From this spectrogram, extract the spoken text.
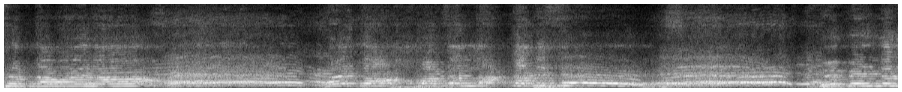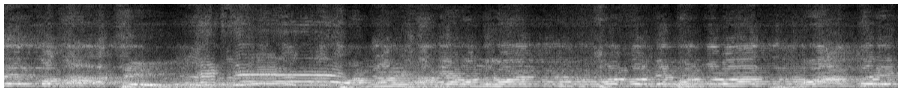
দিচ্ছেন না দশ পার্সেন্ট ধাক্কা দিচ্ছে বিপিনদের কথা আছে। সংগ্রামী বন্ধুগণ, সকলকে ধন্যবাদ ও আন্তরিক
